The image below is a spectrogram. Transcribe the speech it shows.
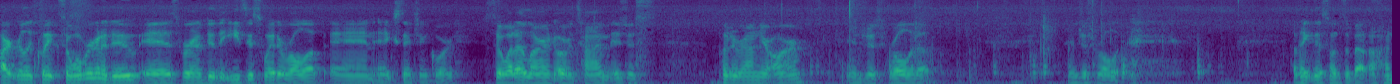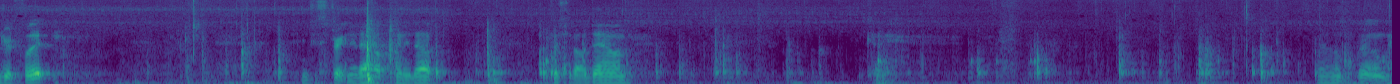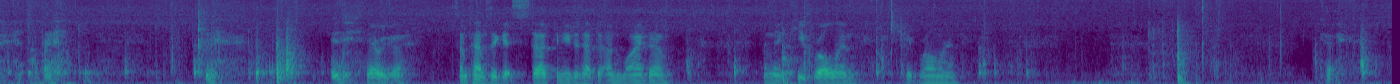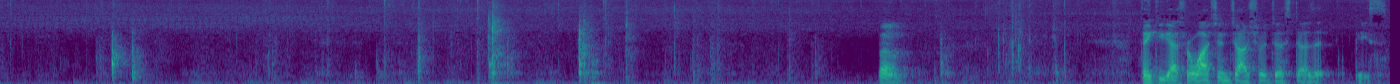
All right, really quick. So what we're gonna do is we're gonna do the easiest way to roll up an, extension cord. So what I learned over time is just put it around your arm and just roll it up. And just roll it. I think this one's about 100 foot. And just straighten it out, clean it up, push it all down. Okay. Boom, boom. There we go. Sometimes they get stuck and you just have to unwind them and then keep rolling, keep rolling. Okay. Boom. Thank you guys for watching. Joshua just does it. Peace.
